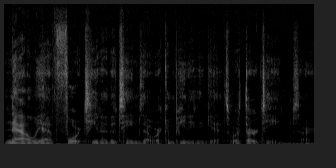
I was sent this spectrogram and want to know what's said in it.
yeah. now we have 14 other teams that we're competing against or 13, sorry.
